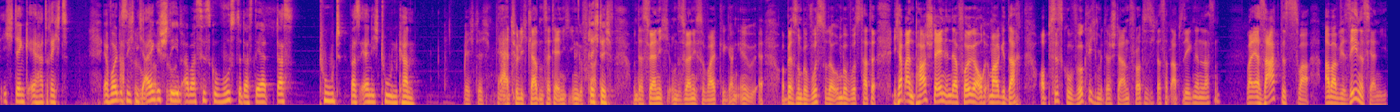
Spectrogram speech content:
ich denke, er hat recht. Er wollte es sich nicht Absolut, eingestehen, absolut. aber Cisco wusste, dass der das tut, was er nicht tun kann. Richtig. Ja, natürlich, klar, sonst hätte er nicht ihn gefragt. Richtig. Und das wäre nicht, und das wäre nicht so weit gegangen, äh, ob er es nur bewusst oder unbewusst hatte. Ich habe an ein paar Stellen in der Folge auch immer gedacht, ob Cisco wirklich mit der Sternenflotte sich das hat absegnen lassen. Weil er sagt es zwar, aber wir sehen es ja nie.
